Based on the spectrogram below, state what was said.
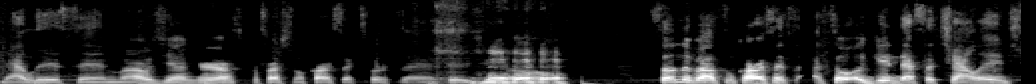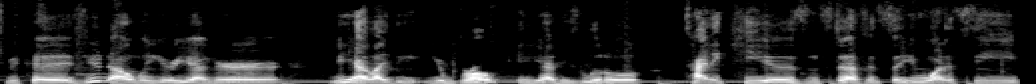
now listen when i was younger i was a professional car sex person you know something about some car sex so again that's a challenge because you know when you're younger you have like the, you're broke and you have these little tiny kias and stuff and so you want to see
